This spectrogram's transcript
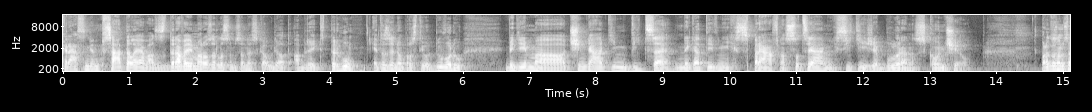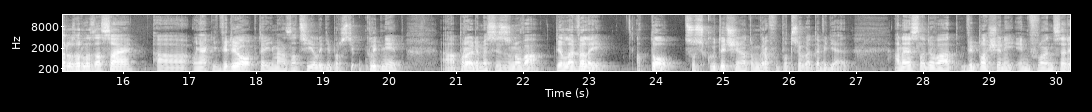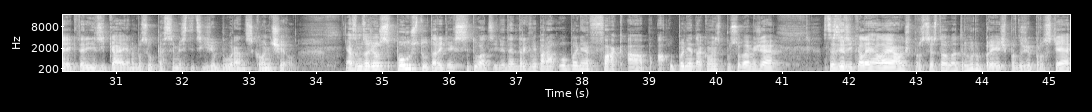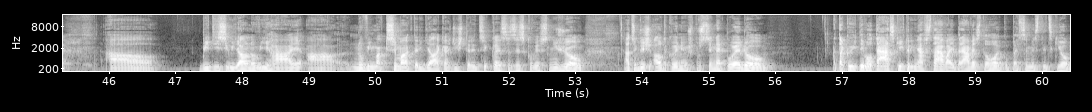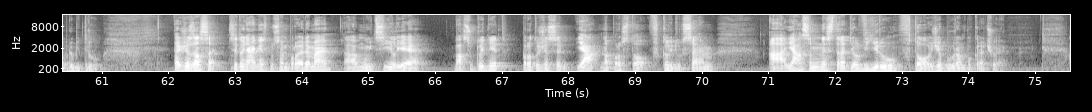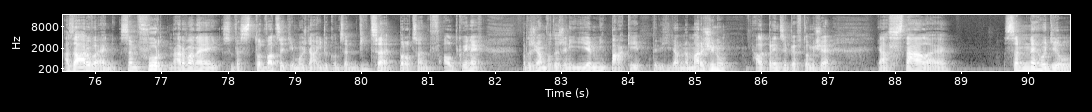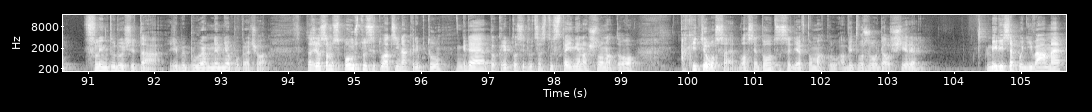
Krásný den přátelé, já vás zdravím, rozhodl jsem se dneska udělat update trhu, je to z jednoho prostého důvodu, vidím čím dál tím více negativních zpráv na sociálních sítích, že bullrun skončil. Proto jsem se rozhodl zase uh, o nějaký video, který má za cíl lidi prostě uklidnit a projedeme si znova ty levely a to, co skutečně na tom grafu potřebujete vidět a ne sledovat vyplašený influencery, který říkají nebo jsou pesimistický, že Buran skončil. Já jsem zažil spoustu tady těch situací, kdy ten trh vypadal úplně fuck up a úplně takovým způsobem, že jste si říkali, hele, já už prostě z tohohle trhu jdu pryč, protože prostě a BTC udělal nový high a nový maxima, který dělá každý 4 cykly, se ziskově snižujou. A co když altcoiny už prostě nepojedou? A takový ty otázky, které navstávají právě z toho jako pesimistického období trhu. Takže zase si to nějakým způsobem projedeme. A můj cíl je vás uklidnit, protože si já naprosto v klidu jsem a já jsem nestratil víru v to, že Buran pokračuje. A zároveň jsem furt narvaný ve 120, možná i dokonce více procent v altcoinech, protože mám otevřený jemný páky, který dám na maržinu, ale princip je v tom, že já stále jsem nehodil flintu do žita, že by Buran neměl pokračovat. Zažil jsem spoustu situací na kryptu, kde to krypto si tu cestu stejně našlo na to a chytilo se vlastně toho, co se děje v tom makru a vytvořilo další rally. My když se podíváme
